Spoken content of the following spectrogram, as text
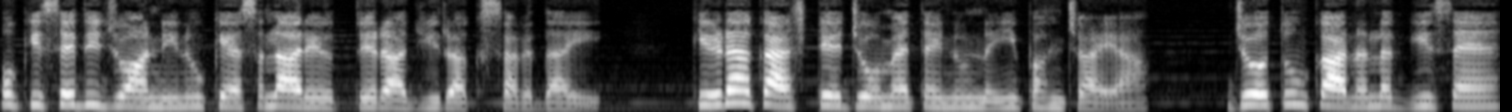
ਉਹ ਕਿਸੇ ਦੀ ਜਵਾਨੀ ਨੂੰ ਕਿਸ ਲਾਰੇ ਉੱਤੇ ਰਾਜੀ ਰੱਖ ਸਕਦਾ ਏ। ਕਿਹੜਾ ਕਸ਼ਟ ਏ ਜੋ ਮੈਂ ਤੈਨੂੰ ਨਹੀਂ ਪਹੁੰਚਾਇਆ? ਜੋ ਤੂੰ ਕਰਨ ਲੱਗੀ ਸੈਂ,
